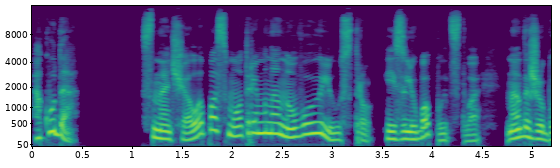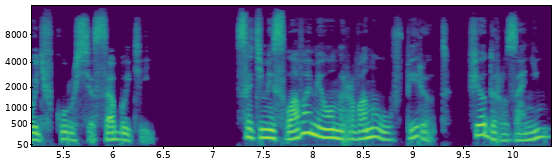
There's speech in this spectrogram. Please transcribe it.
«А куда?» «Сначала посмотрим на новую люстру, из любопытства. Надо же быть в курсе событий». С этими словами он рванул вперед, Федор за ним.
